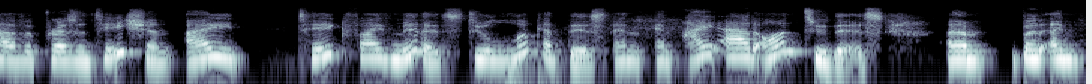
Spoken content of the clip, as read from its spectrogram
have a presentation i take five minutes to look at this and and i add on to this. Um, but i'm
